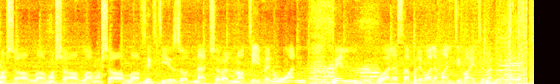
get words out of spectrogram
ما شاء الله ما شاء الله ما شاء الله 50 years old natural not even one pill ولا supplement ولا multi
